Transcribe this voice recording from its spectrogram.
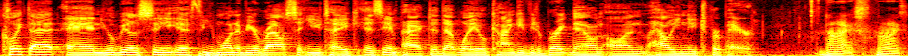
Click that, and you'll be able to see if one of your routes that you take is impacted. That way, it'll kind of give you the breakdown on how you need to prepare. Nice, nice.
